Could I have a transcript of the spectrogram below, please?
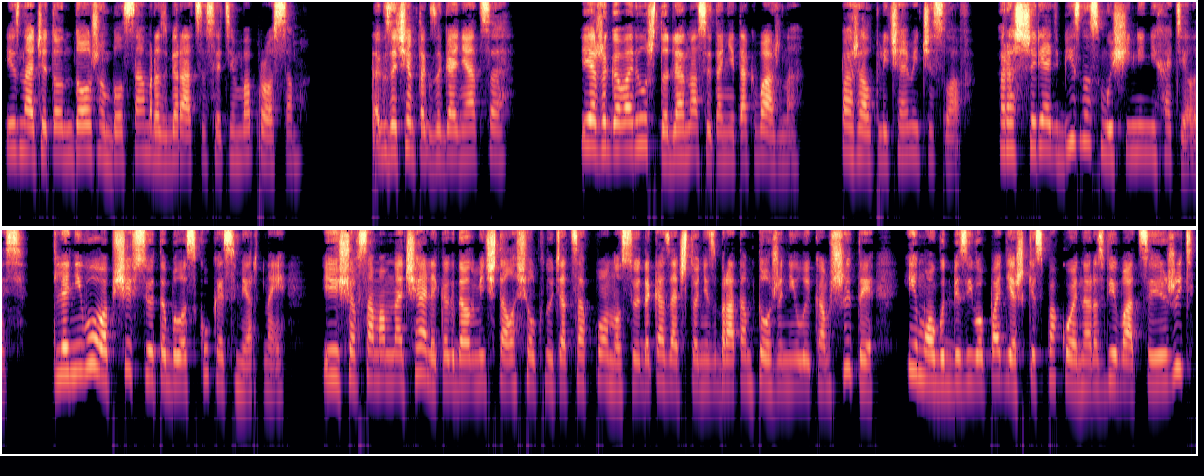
и значит, он должен был сам разбираться с этим вопросом. «Так зачем так загоняться?» «Я же говорил, что для нас это не так важно», — пожал плечами Числав. Расширять бизнес мужчине не хотелось. Для него вообще все это было скукой смертной — и еще в самом начале, когда он мечтал щелкнуть отца по носу и доказать, что они с братом тоже не лыком шиты и могут без его поддержки спокойно развиваться и жить,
